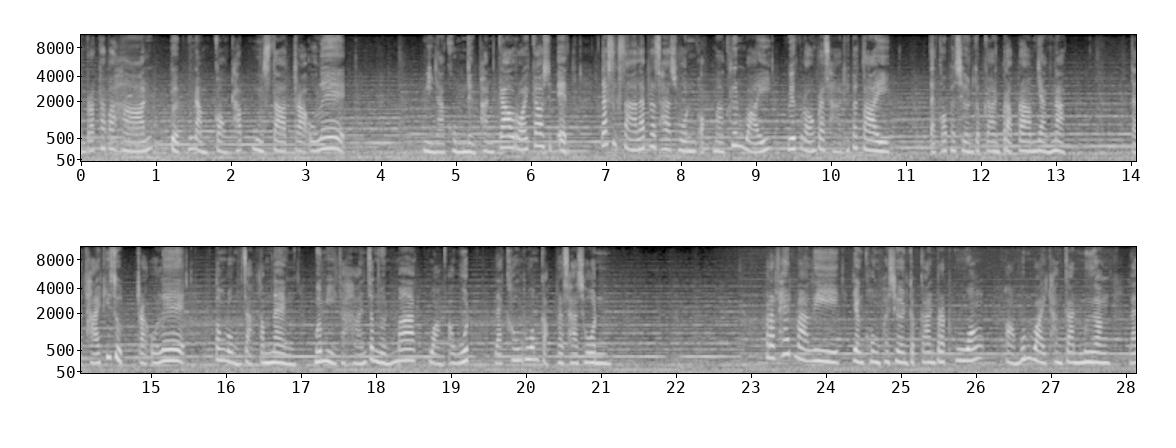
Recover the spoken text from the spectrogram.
ำรัฐประหาร โดยผู้นำกองทัพมูซาตราโอเล่มีนาคม 1991 นักศึกษาและประชาชนออกมาเคลื่อนไหว เรียกร้องประชาธิปไตย แต่ก็เผชิญกับการปราบปรามอย่างหนัก แต่ท้ายที่สุดตราโอเล่ต้องลงจากตำแหน่งเมื่อมีทหารจำนวนมากวางอาวุธ และเข้าร่วมกับประชาชน ประเทศมาลียังคงเผชิญกับการประท้วง ความวุ่นวายทางการเมือง และ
